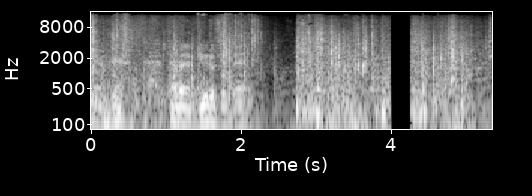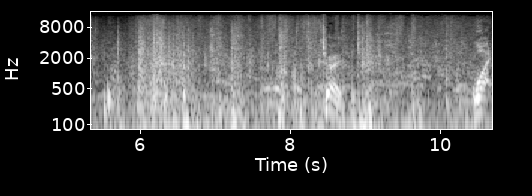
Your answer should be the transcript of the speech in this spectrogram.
Here, here. Have a beautiful day. Joey, What?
